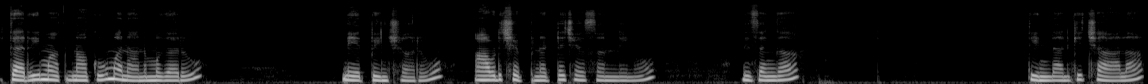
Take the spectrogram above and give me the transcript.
ఈ కర్రీ మాకు నాకు మా నాన్నమ్మ గారు నేర్పించారు. ఆవిడ చెప్పినట్టే చేశాను నేను. నిజంగా తినడానికి చాలా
